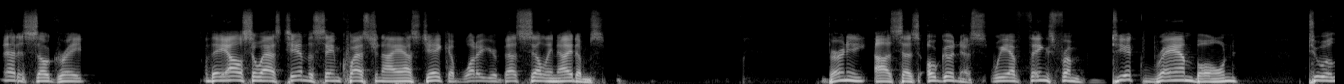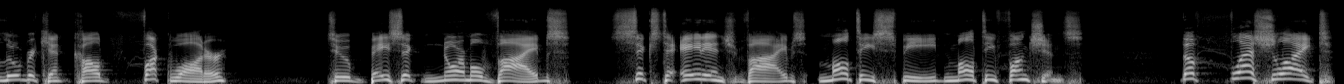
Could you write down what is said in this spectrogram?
That is so great. They also asked him the same question I asked Jacob What are your best selling items? Bernie uh, says, Oh, goodness. We have things from Dick Rambone to a lubricant called Fuck Water to basic normal vibes, six to eight inch vibes, multi speed, multi functions. The fleshlight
